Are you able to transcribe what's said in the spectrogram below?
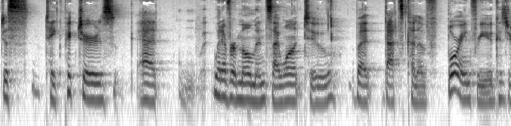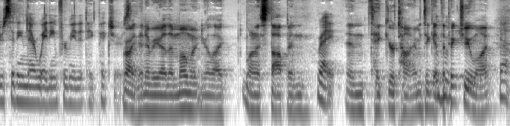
just take pictures at whatever moments I want to. But that's kind of boring for you because you're sitting there waiting for me to take pictures. Right, then every other moment you're like, want to stop and Right. and take your time to get the picture you want. Mm-hmm. Yeah.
